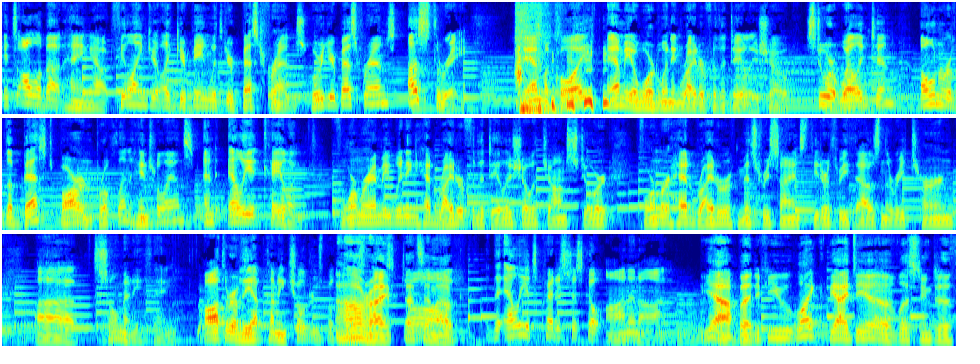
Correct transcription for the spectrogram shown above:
It's all about hanging out, feeling you're like you're being with your best friends. Who are your best friends? Us three. Dan McCoy, Emmy Award winning writer for The Daily Show, Stuart Wellington, owner of the best bar in Brooklyn, Hinterlands, and Elliot Kalin, former Emmy winning head writer for The Daily Show with Jon Stewart, former head writer of Mystery Science Theater 3000 The Return, uh, so many things. Author of the upcoming children's book. All right, that's enough. The Elliot's credits just go on and on. Yeah, but if you like the idea of listening to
